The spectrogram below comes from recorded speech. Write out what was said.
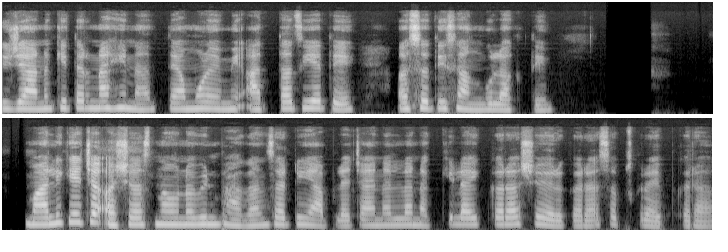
ती जानकी तर नाही ना त्यामुळे मी आत्ताच येते असं ती सांगू लागते मालिकेच्या अशाच नवनवीन भागांसाठी आपल्या चॅनलला नक्की लाईक करा, शेअर करा, सबस्क्राईब करा.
